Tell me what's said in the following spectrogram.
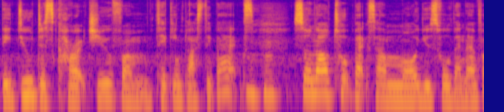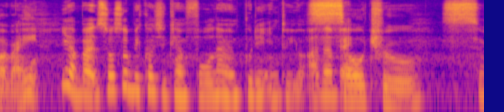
they do discourage you from taking plastic bags. So now tote bags are more useful than ever, right? yeah, but it's also because you can fold them and put it into your other bag. so true. So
